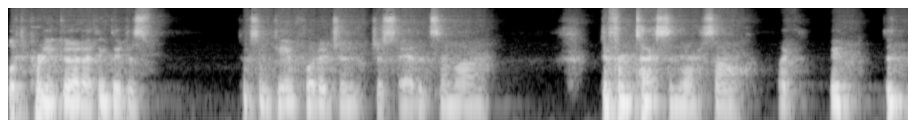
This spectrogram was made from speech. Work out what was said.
looked pretty good. I think they just took some game footage and just added some uh, different text in there. So like they did a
